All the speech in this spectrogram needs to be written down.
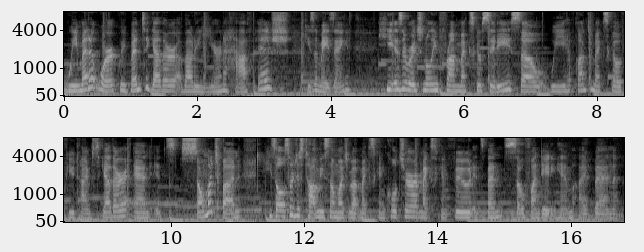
We met at work. We've been together about a year and a half ish. He's amazing. He is originally from Mexico City, so we have gone to Mexico a few times together and it's so much fun. He's also just taught me so much about Mexican culture, Mexican food. It's been so fun dating him. I've been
